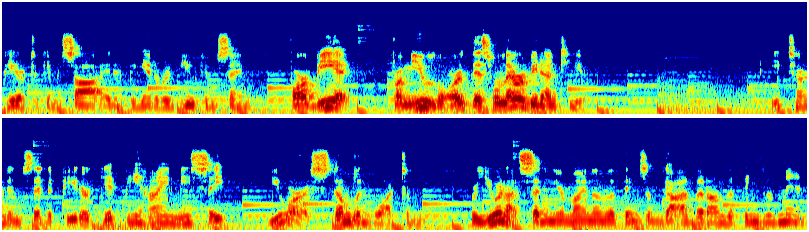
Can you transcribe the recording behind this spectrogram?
Peter took him aside and began to rebuke him, saying, Far be it from you, Lord, this will never be done to you. But he turned and said to Peter, Get behind me, Satan. You are a stumbling block to me, for you are not setting your mind on the things of God, but on the things of men.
